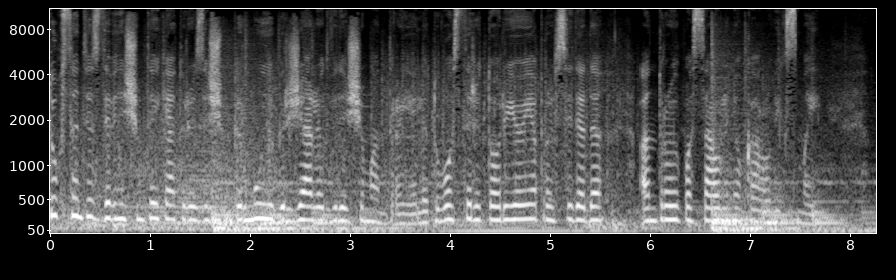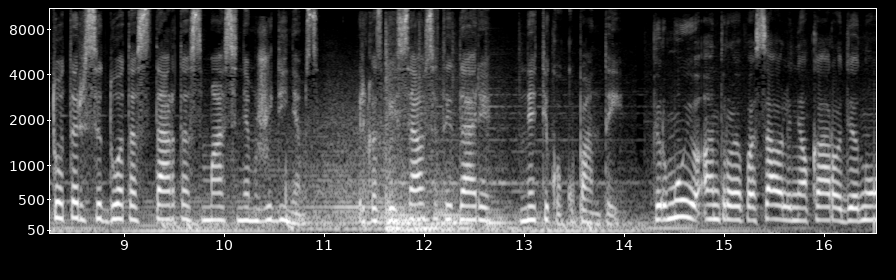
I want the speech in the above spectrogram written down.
1941 birželio 22 Lietuvos teritorijoje prasideda antrojo pasaulinio karo veiksmai. Tuo tarsi duotas startas masiniams žudynėms. Ir kas baisiausia, tai darė ne tik okupantai. Pirmųjų antrojo pasaulinio karo dienų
